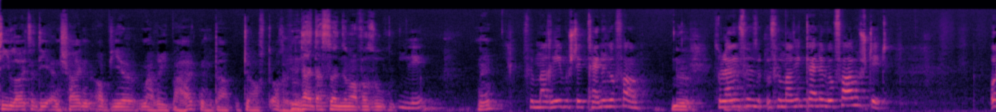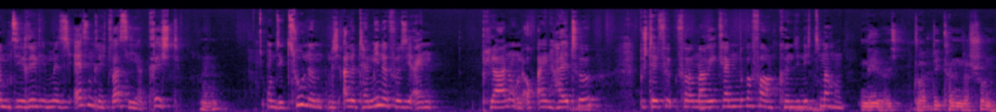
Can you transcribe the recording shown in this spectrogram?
die Leute, die entscheiden, ob ihr Marie behalten dürft oder nicht. Na, das sollen Sie mal versuchen. Nee. Nee? Für Marie besteht keine Gefahr. Nö. Solange für, für Marie keine Gefahr besteht und sie regelmäßig Essen kriegt, was sie ja kriegt, und sie zunimmt und ich alle Termine für sie einplane und auch einhalte, besteht für, für Marie keine Gefahr. Können sie nichts machen. Nee, ich glaube, die können das schon.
